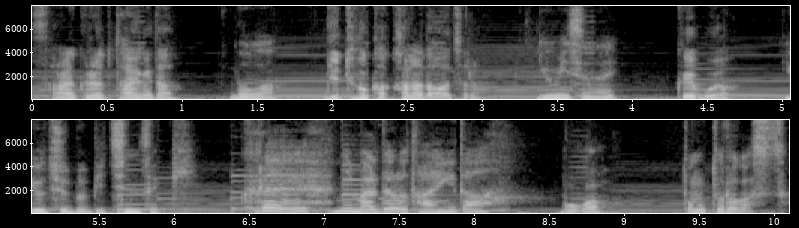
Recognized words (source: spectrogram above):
사람 그래도 다행이다. 뭐가? 유튜브 각 하나 나왔잖아. 유미세네. 그게 뭐야? 유튜브 미친 새끼. 그래 네 말대로 다행이다. 뭐가? 똥 들어갔어.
